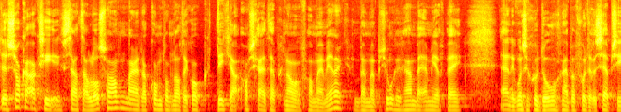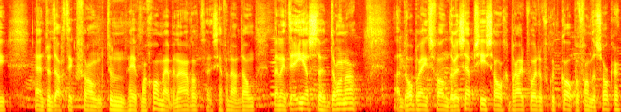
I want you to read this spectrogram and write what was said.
De sokkenactie staat daar los van. Maar dat komt omdat ik ook dit jaar afscheid heb genomen van mijn werk. Ik ben met pensioen gegaan bij MIFP. En ik moest een goed doel hebben voor de receptie. En toen dacht ik van, toen heeft Margot mij benaderd. Ik zei van nou, dan ben ik de eerste donor. De opbrengst van de receptie zal gebruikt worden voor het kopen van de sokken.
